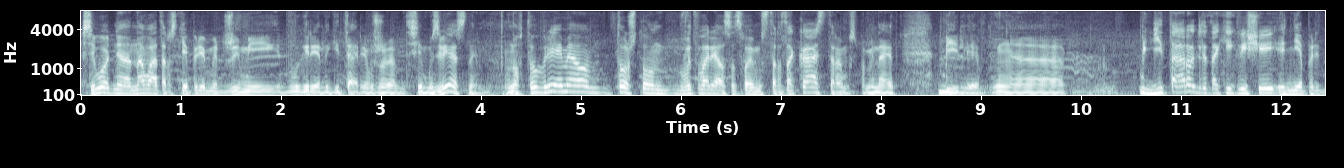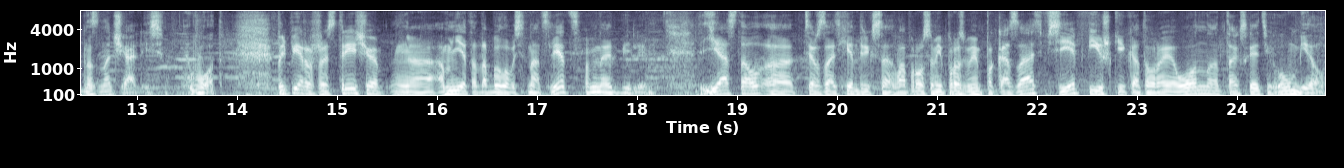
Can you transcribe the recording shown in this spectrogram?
Сегодня новаторские премии Джимми в игре на гитаре уже всем известны. Но в то время то, что он вытворял со своим стратокастером, вспоминает Билли, э, гитары для таких вещей не предназначались. Вот. При первой же встрече, а мне тогда было 18 лет, вспоминает Билли, я стал э, терзать Хендрикса вопросами и просьбами показать все фишки, которые он, так сказать, умел.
